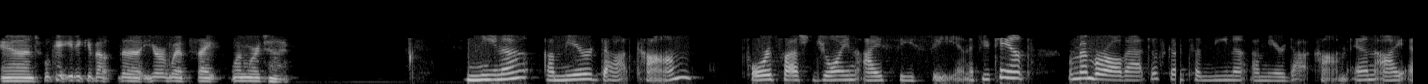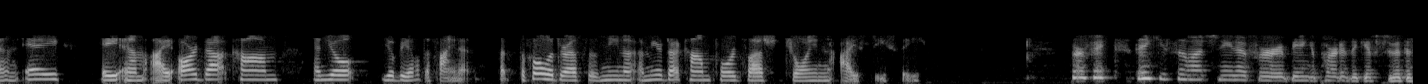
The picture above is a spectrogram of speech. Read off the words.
And we'll get you to give out the your website one more time. NinaAmir.com forward slash join ICC. And if you can't remember all that, just go to ninaamir.com, N-I-N-A-A-M-I-R dot com, and you'll, you'll be able to find it. But the full address is ninaamir.com forward slash join ICC. Perfect. Thank you so much, Nina, for being a part of the Gifts for the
